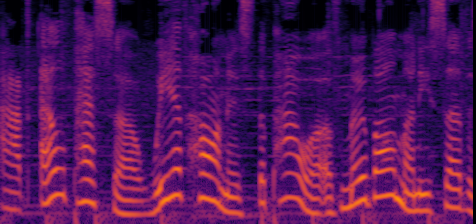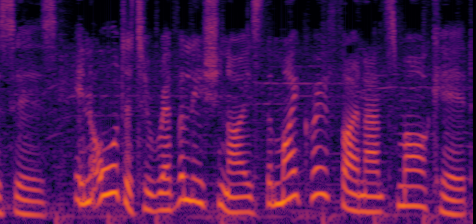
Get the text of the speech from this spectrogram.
At L-Pesa, we have harnessed the power of mobile money services in order to revolutionize the microfinance market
